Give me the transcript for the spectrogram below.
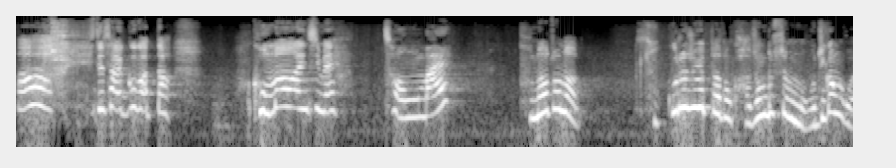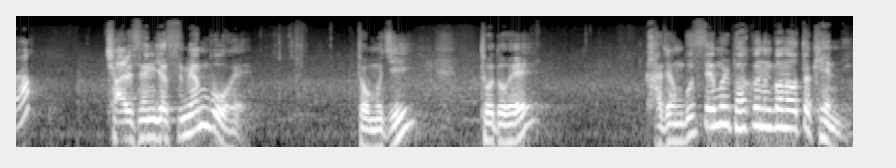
아, 이제 살 것 같다. 고마워, 안심해. 정말? 그나저나 죽 끓여주겠다던 가정부 쌤은 어디 간 거야? 잘생겼으면 뭐해? 도무지? 도도해? 가정부 쌤을 바꾸는 건 어떻겠니?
